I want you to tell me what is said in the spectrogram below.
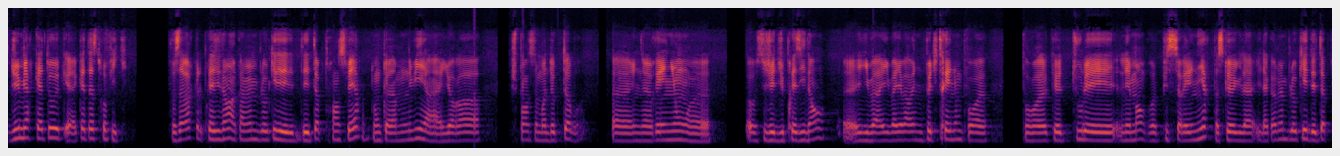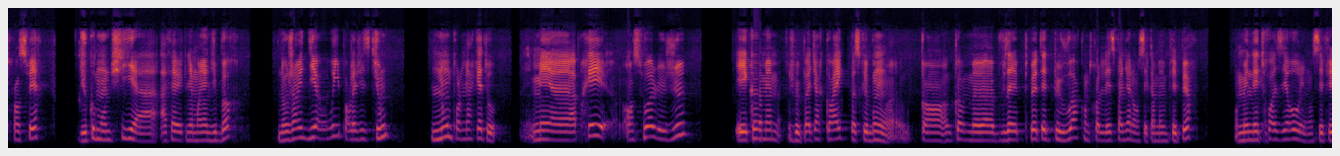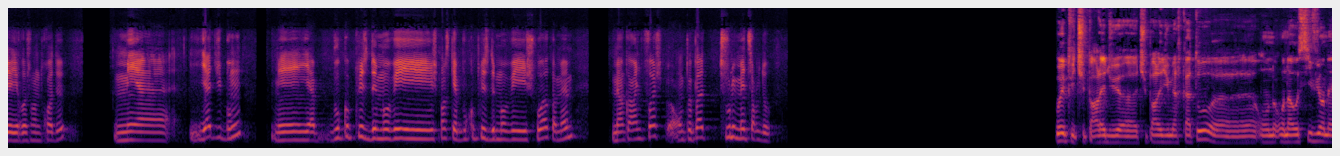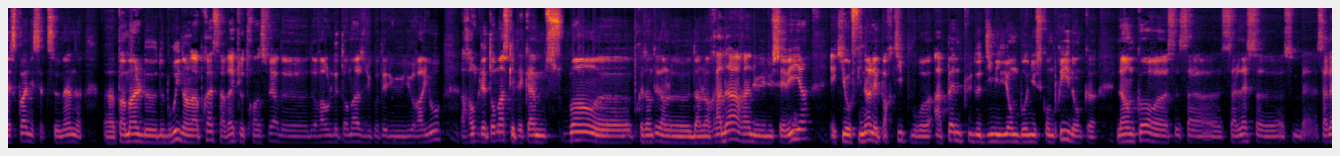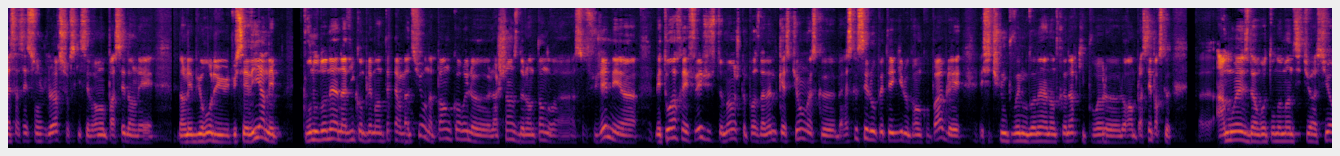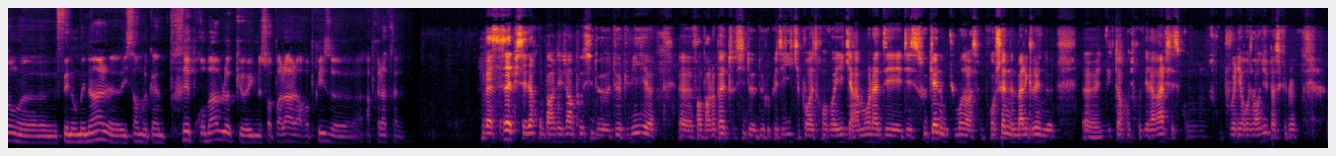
du mercato catastrophique faut savoir que le président a quand même bloqué des, top transferts. Donc, à mon avis, hein, il y aura, je pense, au mois d'octobre, euh, une réunion euh, au sujet du président. Euh, il, va, y avoir une petite réunion pour, que tous les, membres puissent se réunir parce qu'il a, il a quand même bloqué des top transferts. Du coup, Monchi a, a fait avec les moyens du bord. Donc, j'ai envie de dire oui pour la gestion, non pour le mercato. Mais après, en soi, le jeu, et quand même, je ne peux pas dire correct parce que bon, euh, comme euh, vous avez peut-être pu voir contre l'Espagnol, on s'est quand même fait peur. On menait 3-0 et on s'est fait rejoindre 3-2. Mais euh, il y a du bon, mais il y a beaucoup plus de mauvais. Je pense qu'il y a beaucoup plus de mauvais choix quand même. Mais encore une fois, on ne peut pas tout lui mettre sur le dos. Oui, puis tu parlais du, euh, tu parlais du mercato. Euh, on, a aussi vu en Espagne cette semaine euh, pas mal de, bruit dans la presse avec le transfert de, de Raúl de Thomas du côté du, Rayo. Raúl de Thomas qui était quand même souvent présenté dans le, dans le radar hein, du, du, Sevilla et qui au final est parti pour à peine plus de 10 millions de bonus compris. Donc là encore, ça, laisse, ben, ça laisse assez songeur sur ce qui s'est vraiment passé dans les, dans les bureaux du, du Sevilla. Mais pour nous donner un avis complémentaire là-dessus. On n'a pas encore eu la chance de l'entendre à ce sujet, mais, euh, mais toi, Réfé, justement, je te pose la même question. Est-ce que ben, est-ce que c'est Lopetegui le grand coupable et, si tu pouvais nous donner un entraîneur qui pourrait le, remplacer? Parce que, euh, à moins d'un retournement de situation euh, phénoménal, il semble quand même très probable qu'il ne soit pas là à la reprise après la trêve. Bah, c'est ça, et puis c'est-à-dire qu'on parle déjà un peu aussi de, de lui, euh, euh, enfin on parle pas aussi de, de qui pourrait être envoyé carrément là des, des week ou du moins dans la semaine prochaine, malgré une, euh, victoire contre Villarreal, c'est ce qu'on pouvait lire aujourd'hui parce que le,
